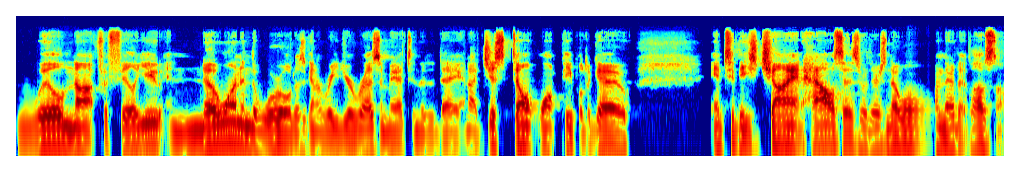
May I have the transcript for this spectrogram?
will not fulfill you. And no one in the world is going to read your resume at the end of the day. And I just don't want people to go into these giant houses where there's no one there that loves them.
